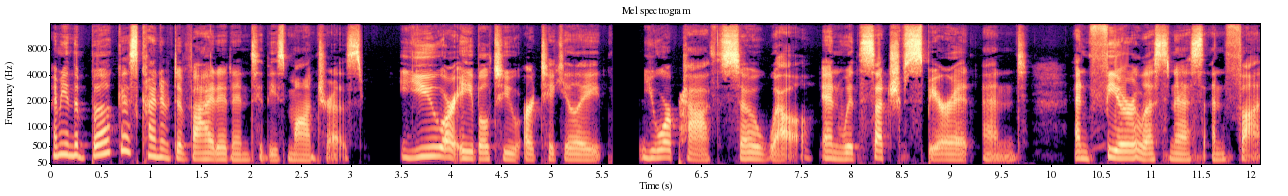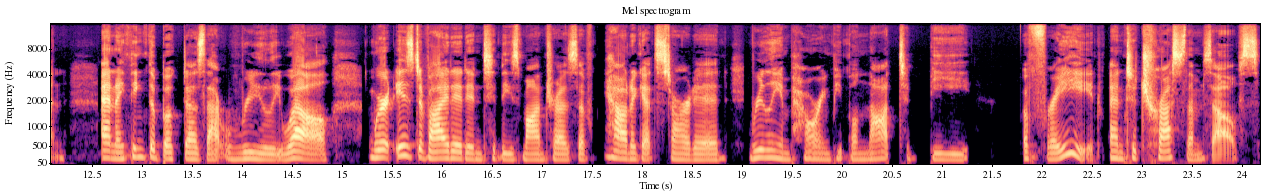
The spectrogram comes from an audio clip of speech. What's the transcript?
I mean, the book is kind of divided into these mantras. You are able to articulate your path so well and with such spirit and and fearlessness and fun. And I think the book does that really well, where it is divided into these mantras of how to get started, really empowering people not to be afraid and to trust themselves.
